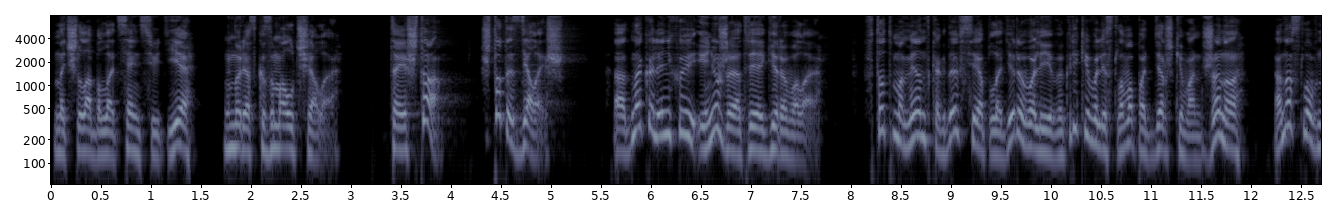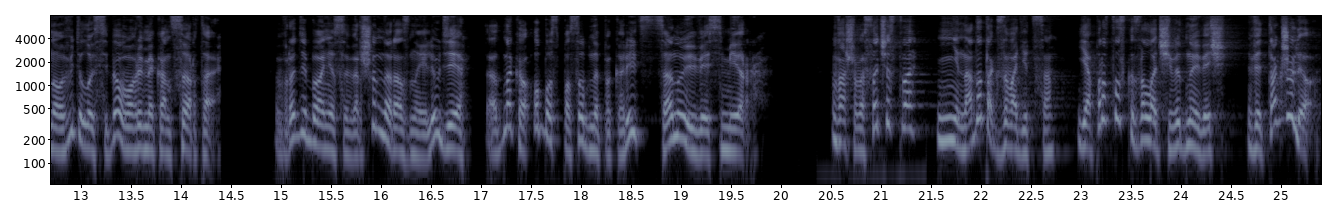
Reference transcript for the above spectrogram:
Начала была Цянь Сюдье, но резко замолчала. «Ты что? Что ты сделаешь?» Однако Линь Хуи Инь уже отреагировала. В тот момент, когда все аплодировали и выкрикивали слова поддержки Ван Джену, она словно увидела себя во время концерта. Вроде бы они совершенно разные люди, однако оба способны покорить сцену и весь мир. «Ваше Высочество, не надо так заводиться. Я просто сказала очевидную вещь. Ведь так же Лё?»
